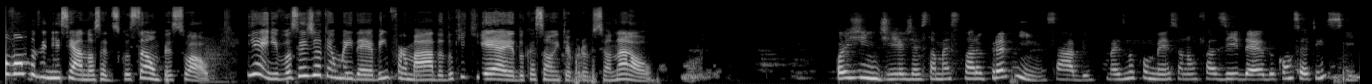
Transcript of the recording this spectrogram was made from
Então, vamos iniciar a nossa discussão, pessoal? E aí, vocês já têm uma ideia bem formada do que é a educação interprofissional? Hoje em dia já está mais claro para mim, sabe? Mas no começo eu não fazia ideia do conceito em si.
